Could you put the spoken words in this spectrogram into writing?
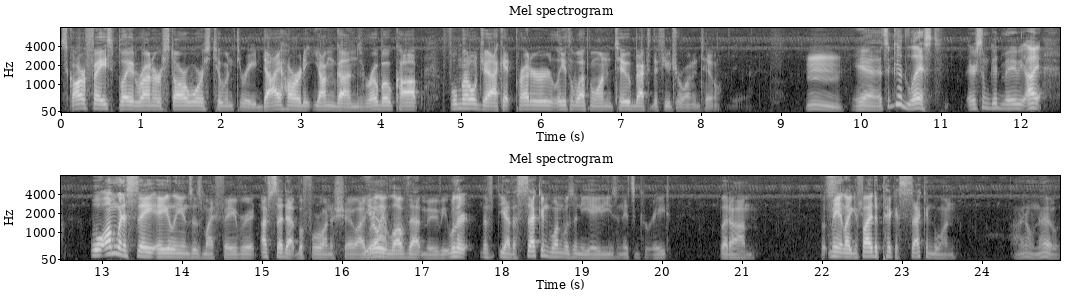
Scarface, Blade Runner, Star Wars two and three, Die Hard, Young Guns, RoboCop, Full Metal Jacket, Predator, Lethal Weapon one and two, Back to the Future one and two. Yeah, hmm. yeah, it's a good list. There's some good movies. I well, I'm gonna say Aliens is my favorite. I've said that before on the show. I Yeah. really love that movie. Well, there, the, yeah, the second one was in the '80s and it's great. But um, but man, like if I had to pick a second one, I don't know.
